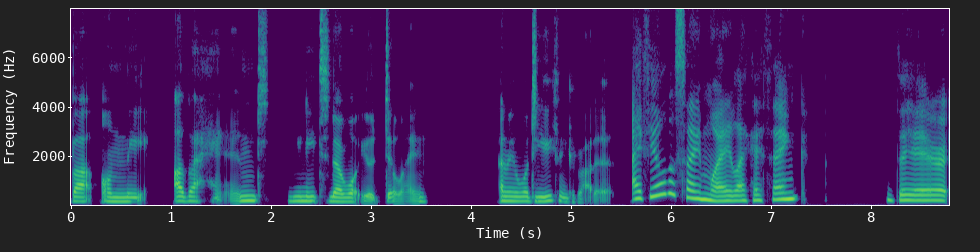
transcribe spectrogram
But on the other hand, you need to know what you're doing. I mean, what do you think about it? I feel the same way. Like, I think there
